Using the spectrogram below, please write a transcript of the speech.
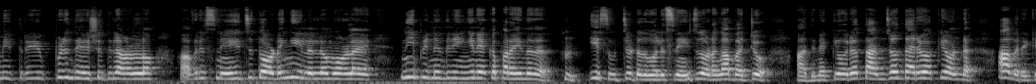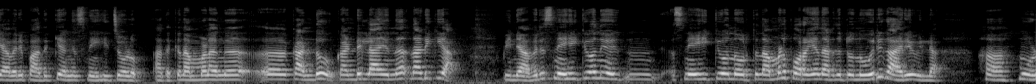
മിത്രയും ഇപ്പോഴും ദേഷ്യത്തിലാണല്ലോ. അവരെ സ്നേഹിച്ചു തുടങ്ങിയില്ലല്ലോ മോളെ. നീ പിന്നെ എന്തിനാ ഇങ്ങനെയൊക്കെ പറയുന്നത്? ഈ സ്വിച്ച് ഇട്ടതുപോലെ സ്നേഹിച്ചു തുടങ്ങാൻ പറ്റുമോ അതിനൊക്കെ ഓരോ തഞ്ചവും തരവും ഒക്കെ ഉണ്ട്. അവരൊക്കെ അവർ പതുക്കെ അങ്ങ് സ്നേഹിച്ചോളും. അതൊക്കെ നമ്മളങ്ങ് കണ്ടു കണ്ടില്ല എന്ന് നടിക്കുക. പിന്നെ അവർ സ്നേഹിക്കുമെന്ന് സ്നേഹിക്കുമോന്ന് ഓർത്ത് നമ്മൾ പുറകെ നടന്നിട്ടൊന്നും ഒരു കാര്യവുമില്ല. ആ മോൾ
